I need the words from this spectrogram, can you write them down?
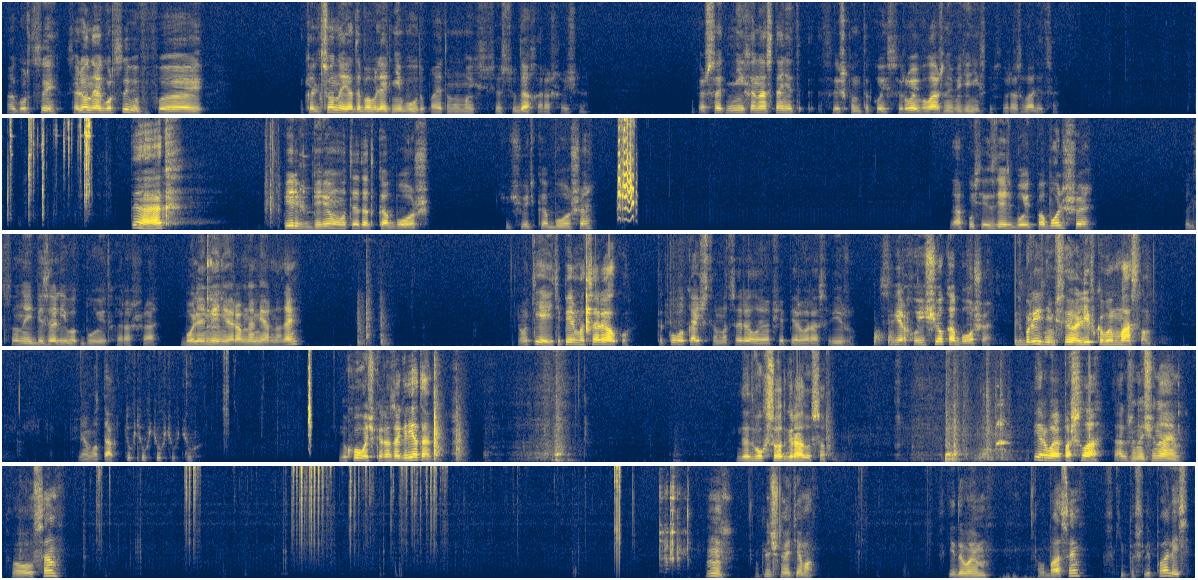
Огурцы. Соленые огурцы в э, кальцоны я добавлять не буду, поэтому мы их сейчас сюда хорошо еще. Мне кажется, от них она станет слишком такой сырой, влажной, водянистой, все развалится. Так, теперь берем вот этот кабош, чуть-чуть кабоша. Да, пусть их здесь будет побольше. Кальцона и без оливок будет хороша. Более-менее равномерно, да? Окей, и теперь моцарелку. Такого качества моцареллы я вообще первый раз вижу. Сверху еще кабоша. Брызнем все оливковым маслом. Прям вот так. Тюх-тюх-тюх-тюх-тюх. Духовочка разогрета. До 200 градусов. первая пошла. Также начинаем соусом. М -м, отличная тема. Скидываем колбасы. Ски послепались.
